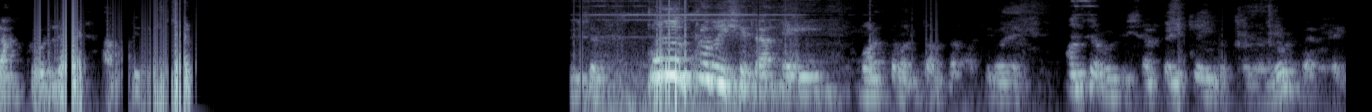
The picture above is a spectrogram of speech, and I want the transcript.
রাগ করলে আপনি সেটা এই বর্তমান একেবারে অন্তর্বর্তী সরকারি কেউ বছর রোড ব্যবসায়ী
